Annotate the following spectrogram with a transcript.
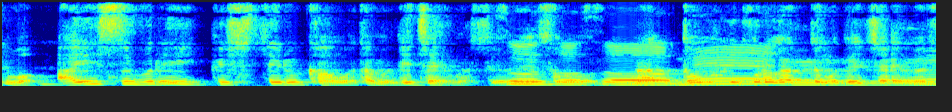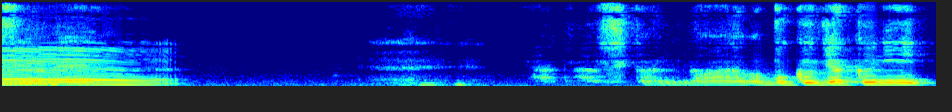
でもアイスブレイクしてる感は多分出ちゃいますよね。そうそうそうどう転がっても出ちゃいますよね。うん確かにな。僕逆に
